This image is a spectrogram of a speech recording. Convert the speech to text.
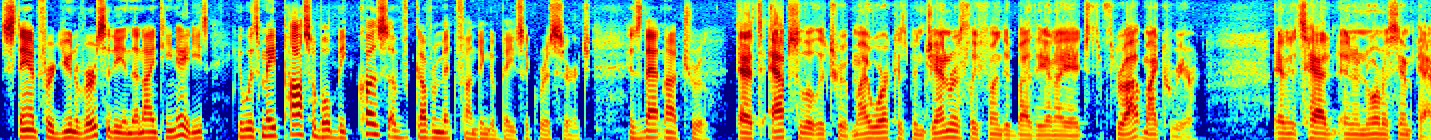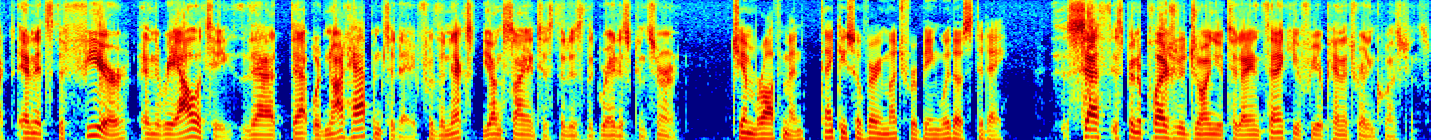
Stanford University in the 1980s. It was made possible because of government funding of basic research. Is that not true? It's absolutely true. My work has been generously funded by the NIH throughout my career, and it's had an enormous impact. And it's the fear and the reality that that would not happen today for the next young scientist that is the greatest concern. Jim Rothman, thank you so very much for being with us today. Seth, it's been a pleasure to join you today, and thank you for your penetrating questions.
